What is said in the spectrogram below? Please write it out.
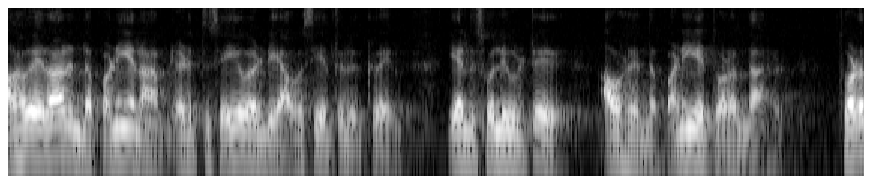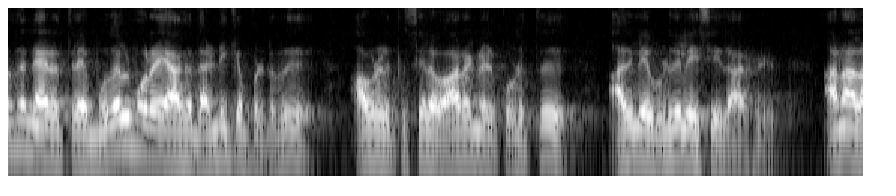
ஆகவே தான் இந்த பணியை நான் எடுத்து செய்ய வேண்டிய அவசியத்தில் இருக்கிறேன் என்று சொல்லிவிட்டு அவர்கள் இந்த பணியை தொடர்ந்தார்கள். தொடர்ந்த நேரத்தில் முதல் முறையாக தண்டிக்கப்பட்டது அவர்களுக்கு சில வாரங்கள் கொடுத்து அதிலே விடுதலை செய்தார்கள். ஆனால்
